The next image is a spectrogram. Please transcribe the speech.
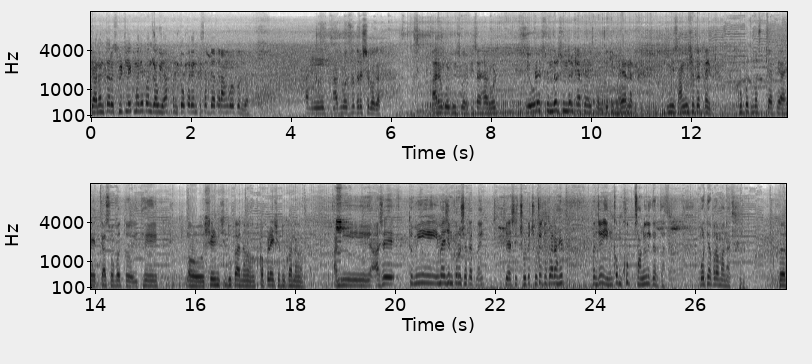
त्यानंतर स्वीट लेकमध्ये पण जाऊया पण तोपर्यंत सध्या तर आंघोळ करूया. आणि आजूबाजूचं दृश्य बघा. आरंगोळ बीचवरतीचा हा रोड एवढे सुंदर सुंदर कॅफे आहेत ना इथे की भयानक. तुम्ही सांगू शकत नाहीत. खूपच मस्त कॅफे आहेत. त्यासोबत इथे शेणची दुकानं कपड्याची दुकानं. आणि असे तुम्ही इमॅजिन करू शकत नाही की असे छोटे छोटे दुकानं आहेत पण जे इन्कम खूप चांगली करतात मोठ्या प्रमाणात. तर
